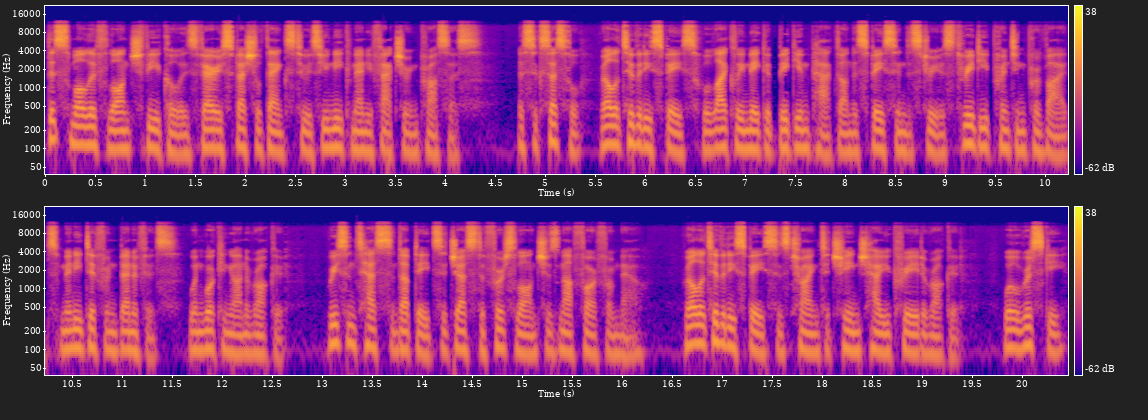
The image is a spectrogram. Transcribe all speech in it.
This small lift launch vehicle is very special thanks to its unique manufacturing process. A successful, Relativity Space will likely make a big impact on the space industry as 3D printing provides many different benefits when working on a rocket. Recent tests and updates suggest the first launch is not far from now. Relativity Space is trying to change how you create a rocket. While risky,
